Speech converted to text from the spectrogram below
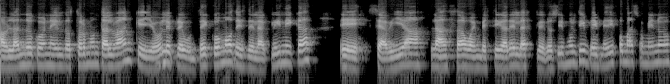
hablando con el doctor Montalbán, que yo le pregunté cómo desde la clínica eh, se había lanzado a investigar en la esclerosis múltiple y me dijo más o menos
